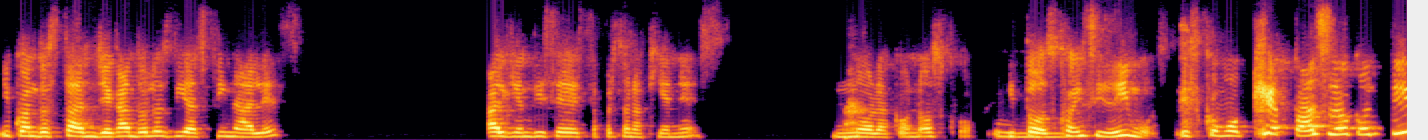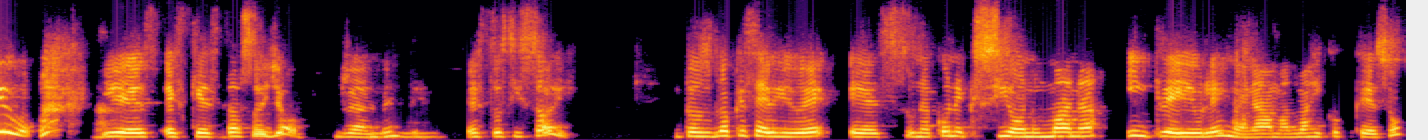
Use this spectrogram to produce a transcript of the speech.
y cuando están llegando los días finales, alguien dice, ¿esta persona quién es? No la conozco. Y todos coincidimos. Es como, ¿qué pasó contigo? Y es, es que esta soy yo, realmente. Esto sí soy. Entonces lo que se vive es una conexión humana increíble y no hay nada más mágico que eso.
